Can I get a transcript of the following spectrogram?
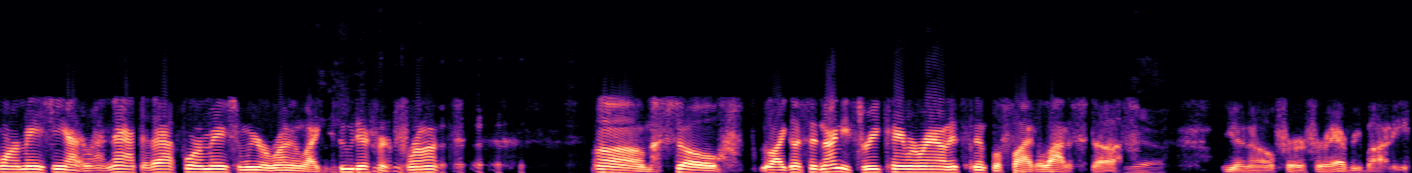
formation. You had to run that to that formation. We were running like two different fronts. Um, so like I said, '93 came around. It simplified a lot of stuff. Yeah. You know, for for everybody.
